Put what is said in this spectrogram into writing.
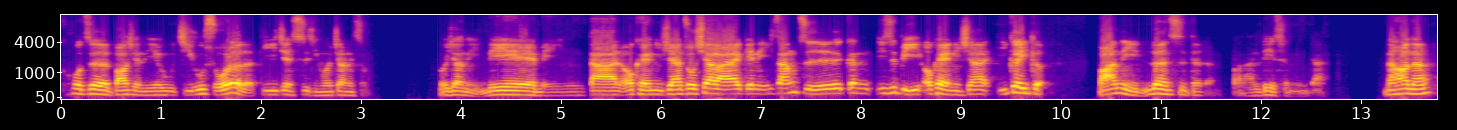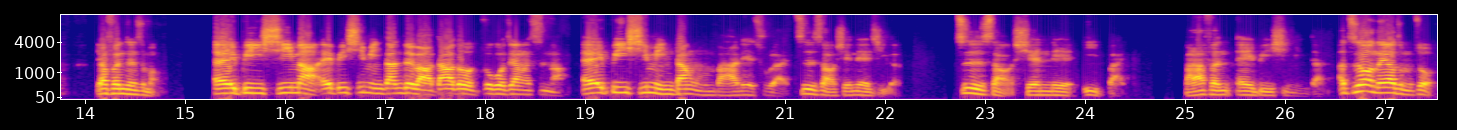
或者保险的业务，几乎所有的第一件事情会叫你什么？会叫你列名单，OK？你现在坐下来，给你一张纸跟一支笔，OK？你现在一个一个把你认识的人把它列成名单，然后呢，要分成什么？A、B、C 嘛，A、B、C 名单对吧？大家都有做过这样的事嘛？A、B、C 名单，我们把它列出来，至少先列几个？至少先列一百，把它分 A、B、C 名单啊。之后呢，要怎么做？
